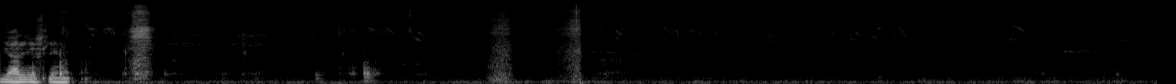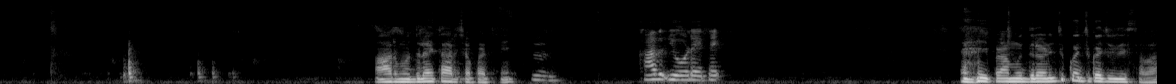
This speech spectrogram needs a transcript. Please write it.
ఇవాళ చూసలేను. ఆరు ముద్దులు అయితే ఆరు చపాతి. కాదు ఏడైతే. ఇప్పుడు ఆ ముద్దులో నుంచి కొంచెం కొంచెం తీస్తావా?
